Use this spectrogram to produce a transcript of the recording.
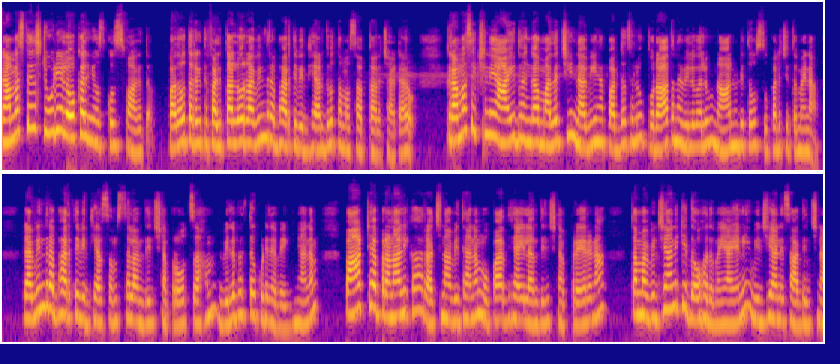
నమస్తే స్టూడియో లోకల్ న్యూస్కు స్వాగతం. పదవ తరగతి ఫలితాల్లో రవీంద్ర భారతి విద్యార్థులు తమ సత్తాను చాటారు. క్రమశిక్షణే ఆయుధంగా మలచి నవీన పద్ధతులు పురాతన విలువలు నానుడితో సుపరిచితమైన రవీంద్ర భారతి విద్యా సంస్థలు అందించిన ప్రోత్సాహం విలువలతో కూడిన విజ్ఞానం పాఠ్య ప్రణాళిక రచనా విధానం ఉపాధ్యాయులు అందించిన ప్రేరణ తమ విజయానికి దోహదమయ్యాయని విజయాన్ని సాధించిన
